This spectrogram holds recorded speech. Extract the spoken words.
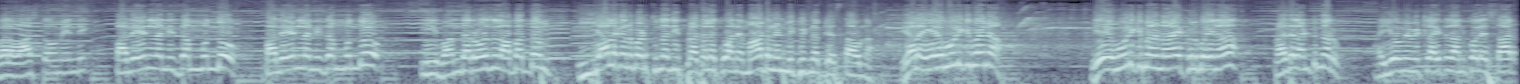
ఇవాళ వాస్తవం ఏంది? పదేండ్ల నిజం ముందు పదేండ్ల నిజం ముందు ఈ వంద రోజుల అబద్ధం ఇయ్యాల కనబడుతున్నది ప్రజలకు అనే మాట నేను మీకు విజ్ఞప్తి చేస్తా ఉన్నా. ఇవాళ ఏ ఊరికి పోయినా ఏ ఊరికి మన నాయకులు పోయినా ప్రజలు అంటున్నారు అయ్యో మేము ఇట్లా అవుతుంది అనుకోలేదు సార్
